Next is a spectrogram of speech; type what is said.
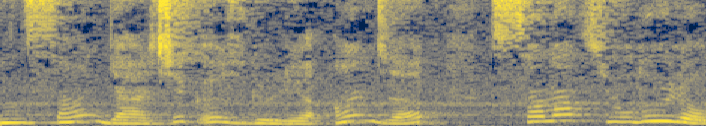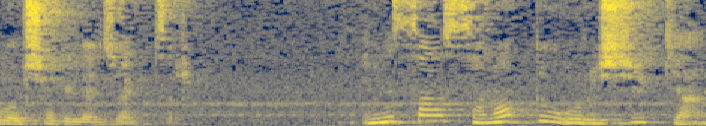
insan gerçek özgürlüğe ancak sanat yoluyla ulaşabilecektir. İnsan sanatla uğraşırken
